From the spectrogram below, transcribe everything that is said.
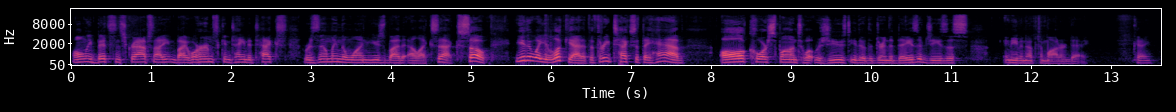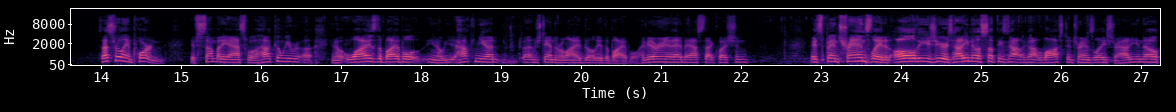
Only bits and scraps not eaten by worms contained a text resembling the one used by the LXX. So, either way you look at it, the three texts that they have all correspond to what was used either during the days of Jesus and even up to modern day. Okay? So that's really important. If somebody asks, well, how can we, uh, you know, why is the Bible, you know, how can you un- understand the reliability of the Bible? Have you ever asked that question? It's been translated all these years. How do you know something's not got lost in translation? Or how do you know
